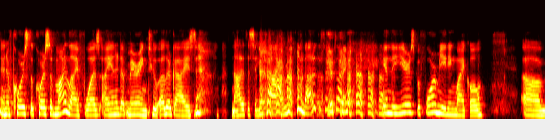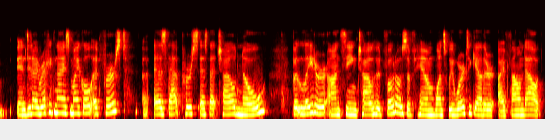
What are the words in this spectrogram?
And of course, the course of my life was I ended up marrying two other guys, not at the same time, not at the same time, in the years before meeting Michael. Um, and did I recognize Michael at first uh, as that person, as that child? No. But later, on seeing childhood photos of him, once we were together, I found out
